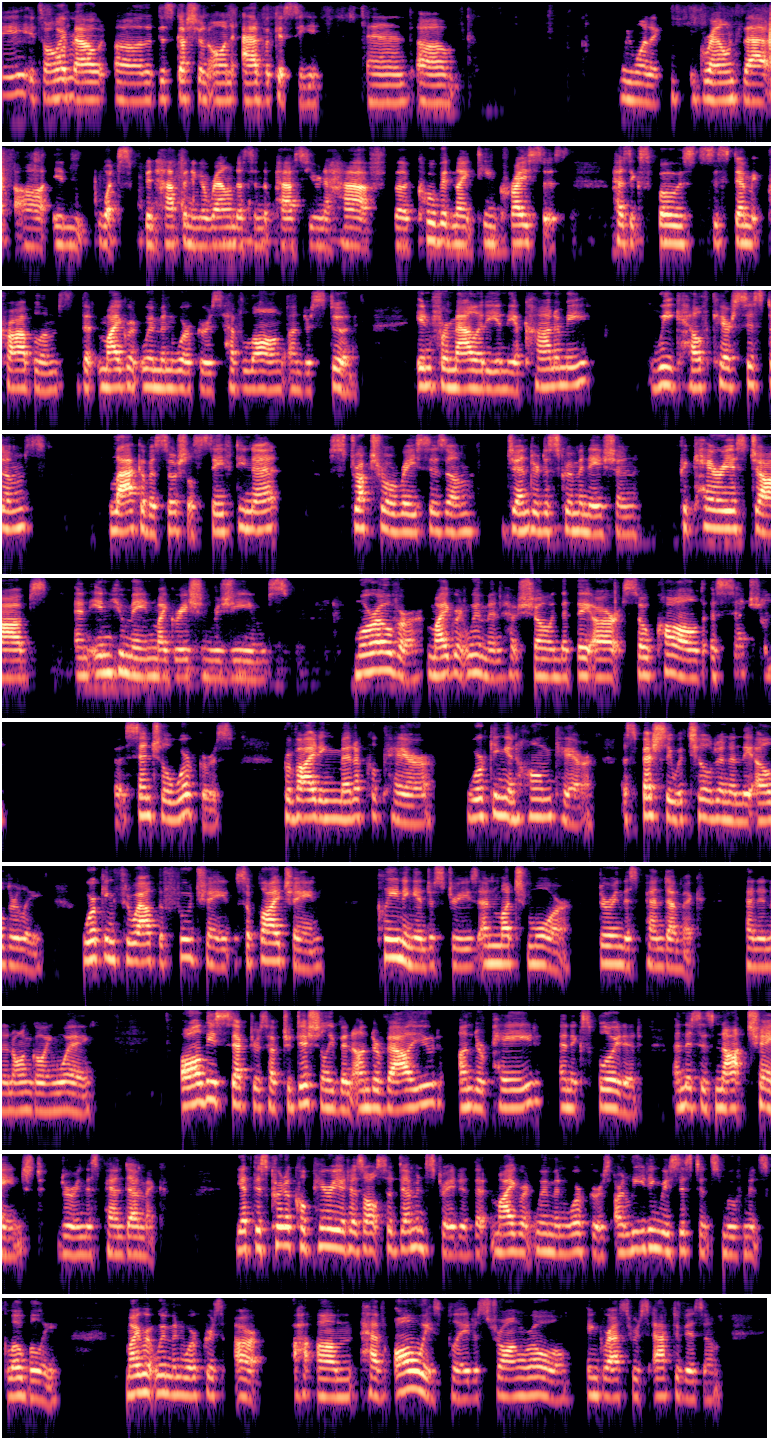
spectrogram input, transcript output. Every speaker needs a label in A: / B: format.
A: It's all about uh, the discussion on advocacy. And um, we want to ground that uh, in what's been happening around us in the past year and a half. The COVID 19 crisis has exposed systemic problems that migrant women workers have long understood informality in the economy, weak healthcare systems, lack of a social safety net, structural racism, gender discrimination, precarious jobs, and inhumane migration regimes. Moreover, migrant women have shown that they are so-called essential, essential workers, providing medical care, working in home care, especially with children and the elderly, working throughout the food chain, supply chain, cleaning industries, and much more during this pandemic and in an ongoing way. All these sectors have traditionally been undervalued, underpaid, and exploited, and this has not changed during this pandemic. Yet this critical period has also demonstrated that migrant women workers are leading resistance movements globally. Migrant women workers are, um, have always played a strong role in grassroots activism,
